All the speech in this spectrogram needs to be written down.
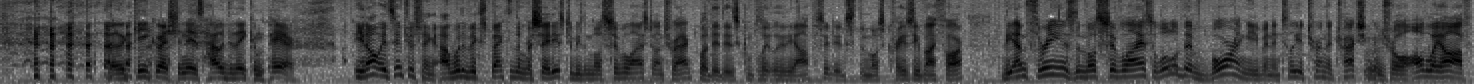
the key question is, how do they compare? You know, it's interesting. I would have expected the Mercedes to be the most civilized on track, but it is completely the opposite. It's the most crazy by far. The M3 is the most civilized, a little bit boring even until you turn the traction mm. control all the way off.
